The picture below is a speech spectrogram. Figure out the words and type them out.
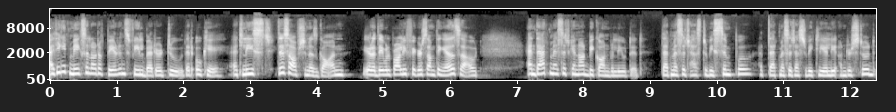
I think it makes a lot of parents feel better too that, okay, at least this option is gone. You know, they will probably figure something else out. And that message cannot be convoluted. That message has to be simple. That message has to be clearly understood.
